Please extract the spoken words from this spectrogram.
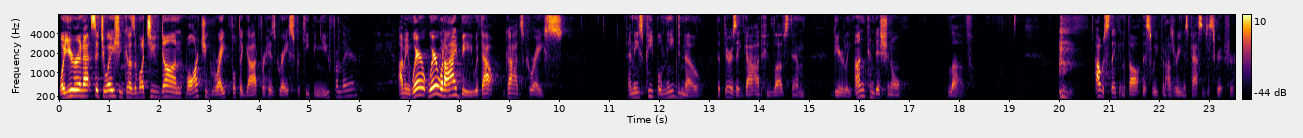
well, you're in that situation because of what you've done. Well, aren't you grateful to God for His grace for keeping you from there? I mean, where, where would I be without God's grace? And these people need to know that there is a God who loves them dearly. Unconditional love. I was thinking a thought this week when I was reading this passage of Scripture.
